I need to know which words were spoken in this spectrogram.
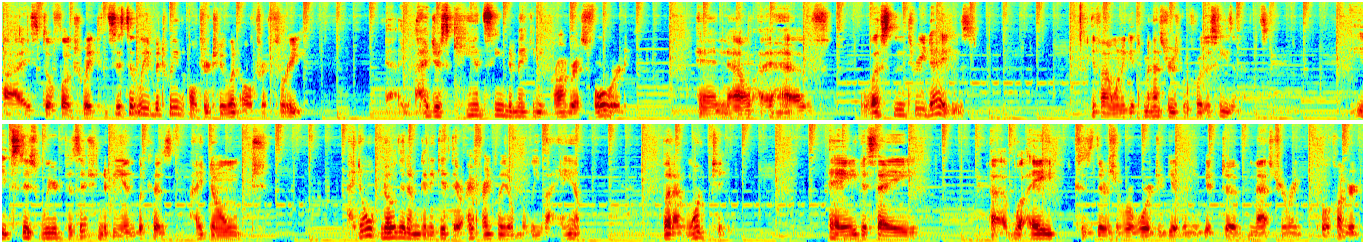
I still fluctuate consistently between Ultra 2 and Ultra 3. I just can't seem to make any progress forward. And now I have less than three days if I want to get to Masters before the season ends. It's this weird position to be in because I don't I don't know that I'm going to get there. I frankly don't believe I am, but I want to. A to say, uh, well, A because there's a reward you get when you get to Master rank 1200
